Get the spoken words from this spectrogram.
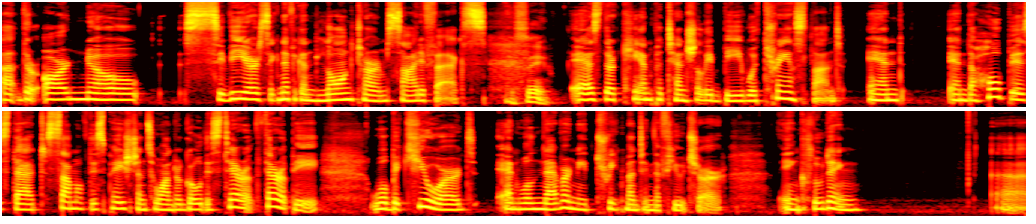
Uh, there are no severe, significant long term side effects. I see. As there can potentially be with transplant. And and the hope is that some of these patients who undergo this ter- therapy will be cured and will never need treatment in the future, including uh,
